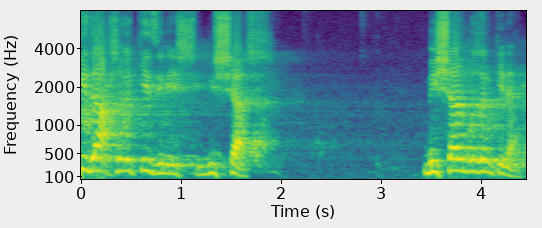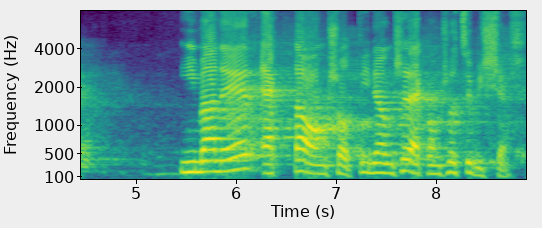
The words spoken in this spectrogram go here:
আকিদা আসলে কি জিনিস? বিশ্বাস। বিশ্বাস বুঝেন কিনা? ইমানের একটা অংশ, তিন অংশের এক অংশ হচ্ছে বিশ্বাস।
